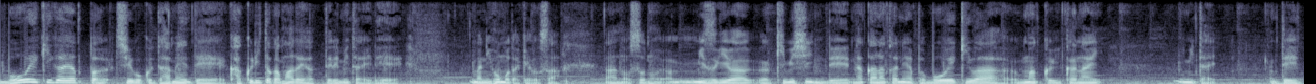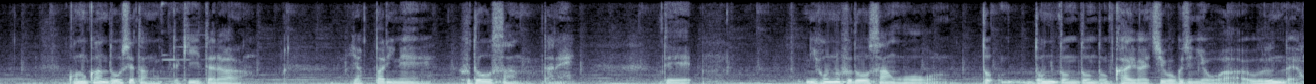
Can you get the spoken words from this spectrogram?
貿易がやっぱ中国ダメで隔離とかまだやってるみたいでまあ日本もだけどさあのその水際が厳しいんでなかなかねやっぱ貿易はうまくいかないみたい。でこの間どうしてたのって聞いたらやっぱりね不動産だね。で日本の不動産をどどんどんどんどん海外中国人に要は売るんだよ。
